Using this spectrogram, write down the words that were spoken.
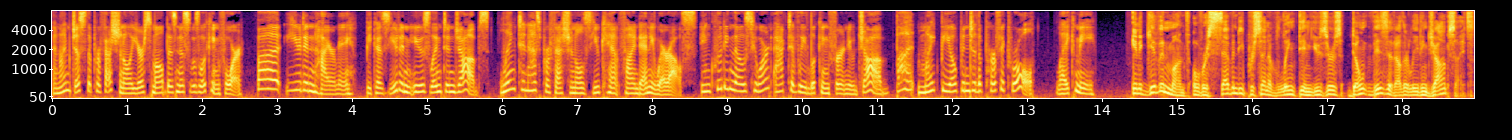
and I'm just the professional your small business was looking for. But you didn't hire me because you didn't use LinkedIn jobs. LinkedIn has professionals you can't find anywhere else, including those who aren't actively looking for a new job but might be open to the perfect role, like me. In a given month, over 70% of LinkedIn users don't visit other leading job sites.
